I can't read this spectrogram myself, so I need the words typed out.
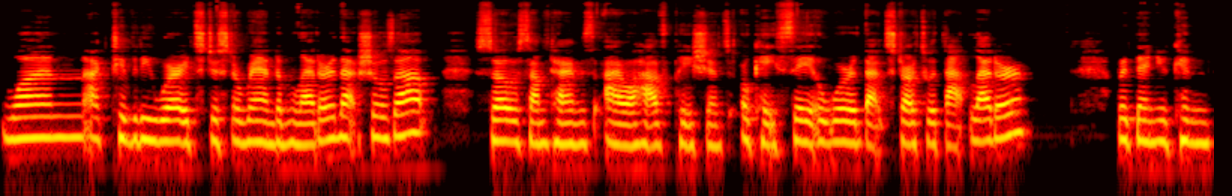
one activity where it's just a random letter that shows up. So sometimes I will have patients, okay, say a word that starts with that letter, but then you can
